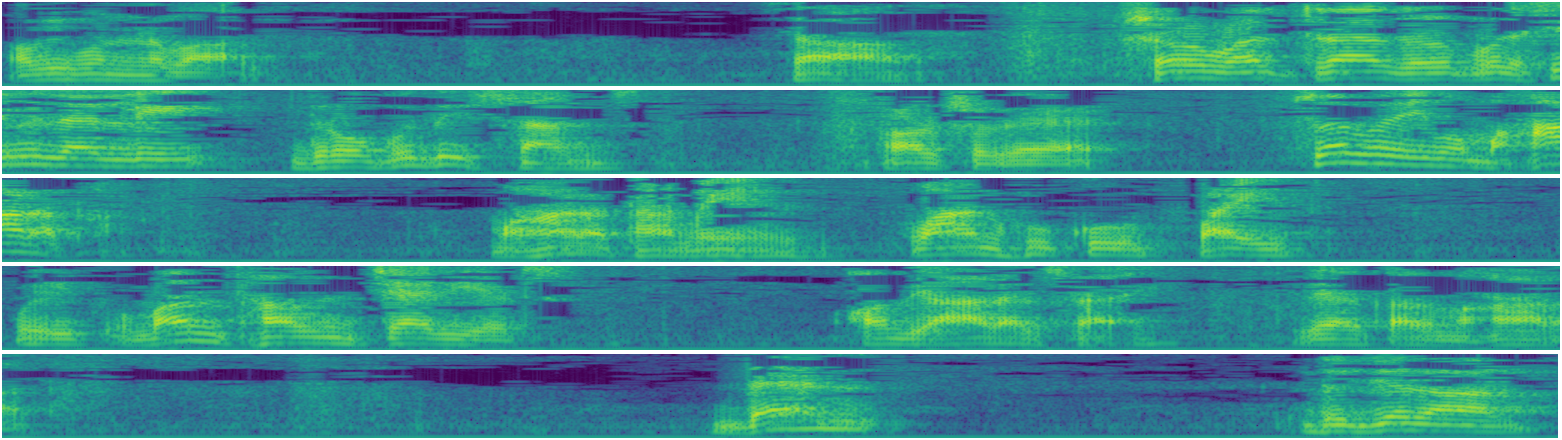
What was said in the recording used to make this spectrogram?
Was. So, Saubhadra, Draupadi, similarly, Draupadi's sons also there. Sarvaiva Maharatha. Maharatha means one who could fight with 1,000 chariots on the other side. They are called Maharatha. Then Duryodhana,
